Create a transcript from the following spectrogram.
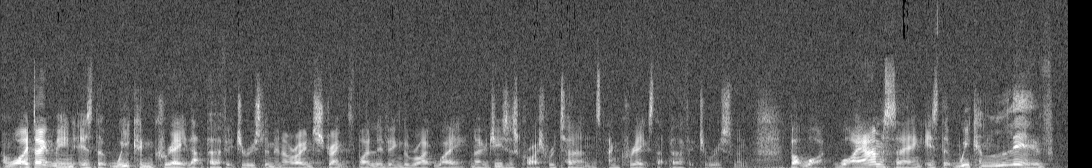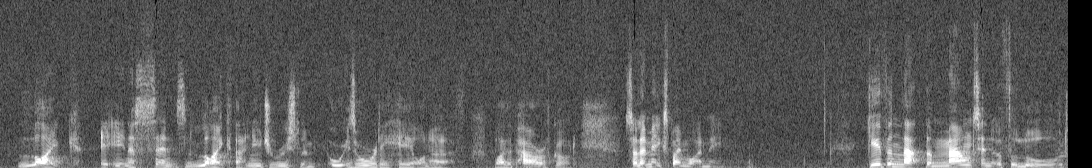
And what I don't mean is that we can create that perfect Jerusalem in our own strength by living the right way. No, Jesus Christ returns and creates that perfect Jerusalem. But what, what I am saying is that we can live like, in a sense, like that New Jerusalem is already here on earth by the power of God. So let me explain what I mean. Given that the mountain of the Lord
